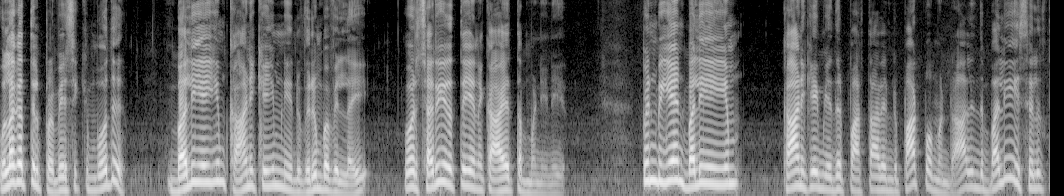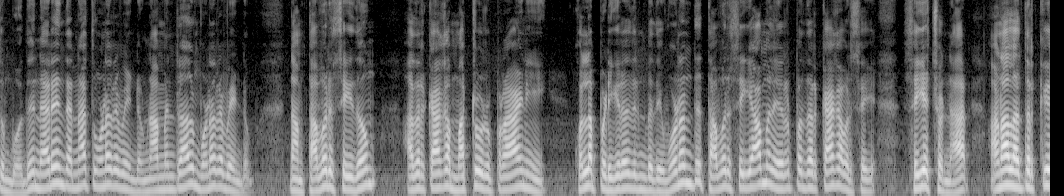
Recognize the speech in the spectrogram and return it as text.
உலகத்தில் பிரவேசிக்கும்போது பலியையும் காணிக்கையும் நீர் விரும்பவில்லை. ஒரு சரீரத்தை எனக்கு ஆயத்தம் பண்ணினீர். பின்பு ஏன் பலியையும் காணிக்கையும் எதிர்பார்த்தார் என்று பார்ப்போம் என்றால் இந்த பலியை செலுத்தும் போது நரேந்திரநாத் உணர வேண்டும். நாம் என்றாலும் உணர வேண்டும். நாம் தவறு செய்தோம் அதற்காக மற்றொரு பிராணி கொல்லப்படுகிறது என்பதை உணர்ந்து தவறு செய்யாமல் இருப்பதற்காக அவர் செய்ய செய்ய சொன்னார். ஆனால் அதற்கு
